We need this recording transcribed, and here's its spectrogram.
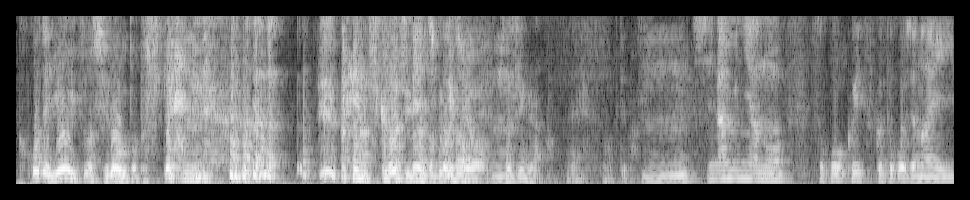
ここで唯一の素人として、ベンチコーチになった時の写真が、ね載ってます。うん。ちなみにあのそこを食いつくとこじゃない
